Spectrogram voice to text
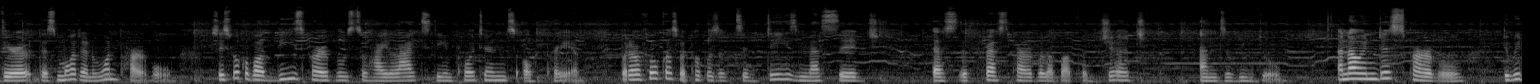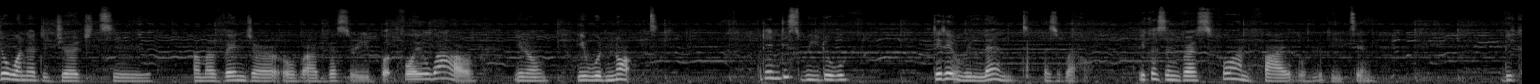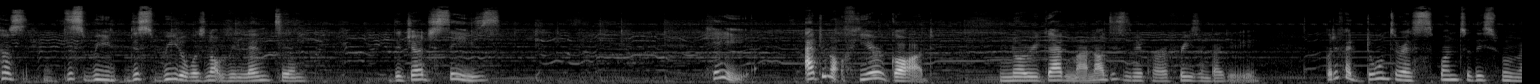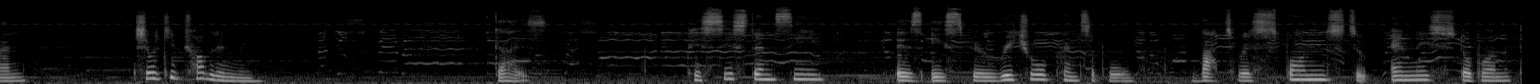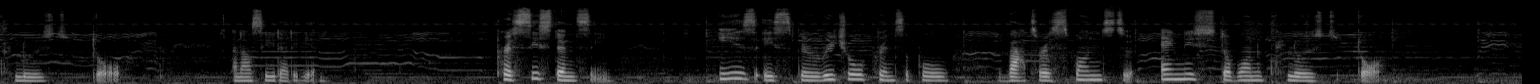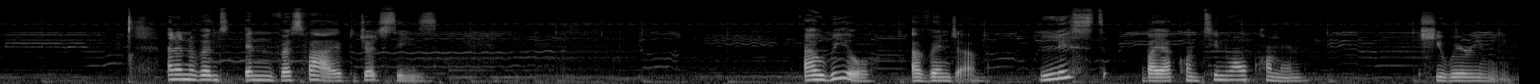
there there's more than one parable. So he spoke about these parables to highlight the importance of prayer. But our focus for purpose of today's message is the first parable about the judge and the widow. And now in this parable, the widow wanted the judge to um, avenge her of her adversary, but for a while, you know, he would not. But then this widow didn't relent as well. Because in verse 4 and 5 of Luke 18, because this re- this widow was not relenting, the judge says, Hey, I do not fear God nor regard man. Now, this is me paraphrasing, by the way. But if I don't respond to this woman, she would keep troubling me. Guys, persistency is a spiritual principle that responds to any stubborn closed door. And I'll say that again. Persistency is a spiritual principle that responds to any stubborn closed door. And in verse, in verse 5, the judge says, I will avenger, lest by a continual coming she weary me.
